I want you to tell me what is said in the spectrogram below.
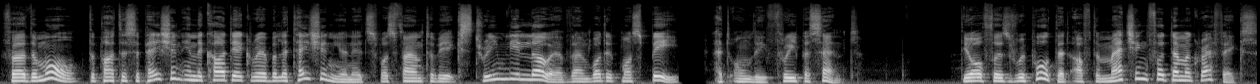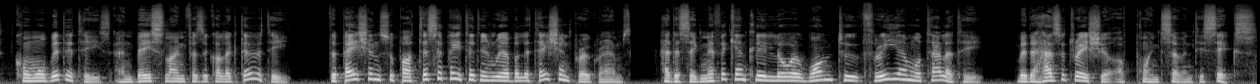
Furthermore, the participation in the cardiac rehabilitation units was found to be extremely lower than what it must be at only 3%. The authors report that after matching for demographics, comorbidities, and baseline physical activity, the patients who participated in rehabilitation programs had a significantly lower 1 to 3 year mortality with a hazard ratio of 0.76.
